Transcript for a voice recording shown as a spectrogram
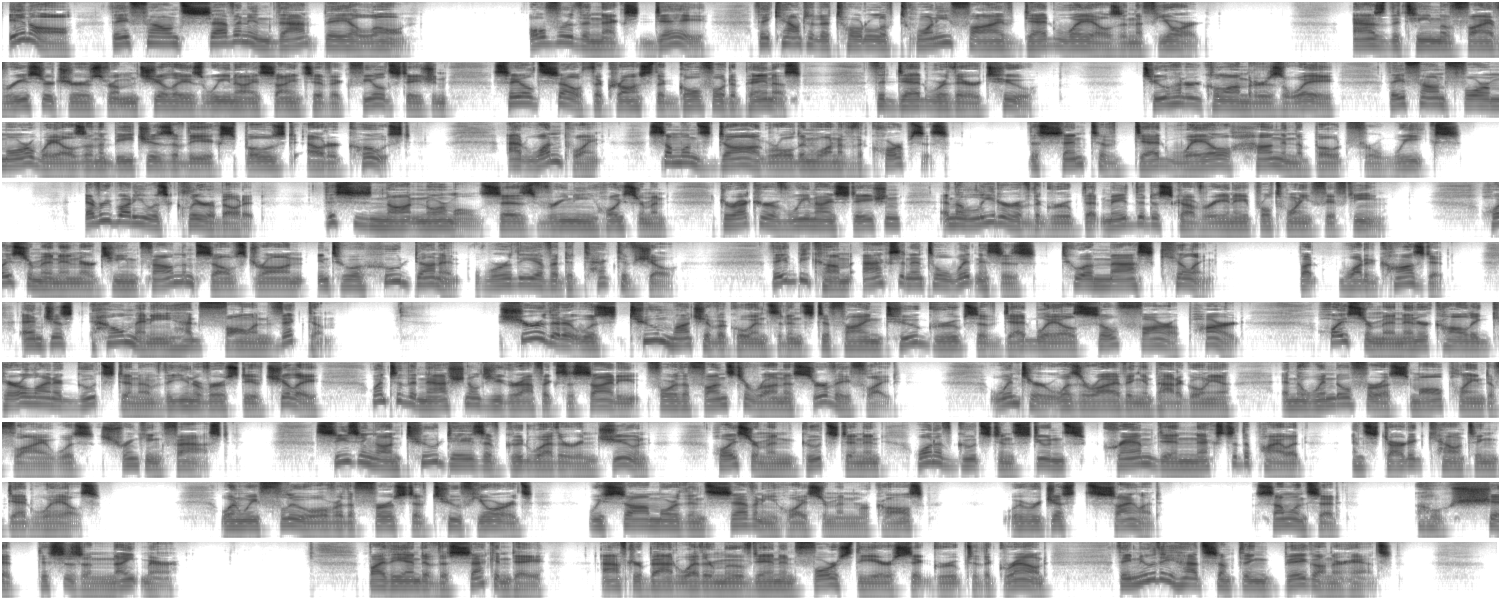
In all, they found seven in that bay alone. Over the next day, they counted a total of 25 dead whales in the fjord. As the team of five researchers from Chile's Huinay Scientific Field Station sailed south across the Golfo de Penas, the dead were there too. 200 kilometers away, they found four more whales on the beaches of the exposed outer coast. At one point, someone's dog rolled in one of the corpses. The scent of dead whale hung in the boat for weeks. Everybody was clear about it. This is not normal, says Vreni Häussermann, director of Huinay Station and the leader of the group that made the discovery in April 2015. Häussermann and her team found themselves drawn into a who-done-it worthy of a detective show. They'd become accidental witnesses to a mass killing. But what had caused it? And just how many had fallen victim? Sure that it was too much of a coincidence to find two groups of dead whales so far apart, Häussermann and her colleague Carolina Gutzton of the University of Chile went to the National Geographic Society for the funds to run a survey flight. Winter was arriving in Patagonia, and the window for a small plane to fly was shrinking fast. Seizing on two days of good weather in June, Häussermann, Gutzton, and one of Gutzton's students crammed in next to the pilot and started counting dead whales. When we flew over the first of two fjords, we saw more than 70, Häussermann recalls. We were just silent. Someone said, Oh shit, this is a nightmare. By the end of the second day, after bad weather moved in and forced the airsick group to the ground, they knew they had something big on their hands.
